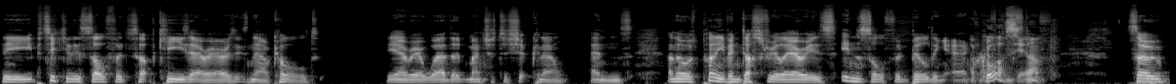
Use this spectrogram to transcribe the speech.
The particularly Salford Top Quays area, as it's now called, the area where the Manchester Ship Canal ends, and there was plenty of industrial areas in Salford building aircraft. of course, and yeah. stuff. So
